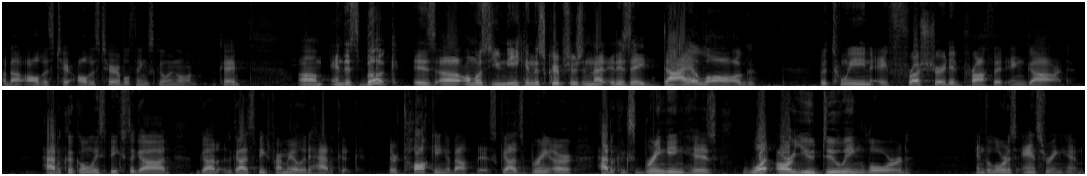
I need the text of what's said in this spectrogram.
about all this, ter- all this terrible things going on. Okay? Um, and this book is uh, almost unique in the scriptures in that it is a dialogue between a frustrated prophet and God. Habakkuk only speaks to God. God, God speaks primarily to Habakkuk. They're talking about this. God's bring, or Habakkuk's bringing his "What are you doing, Lord?" and the Lord is answering him.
